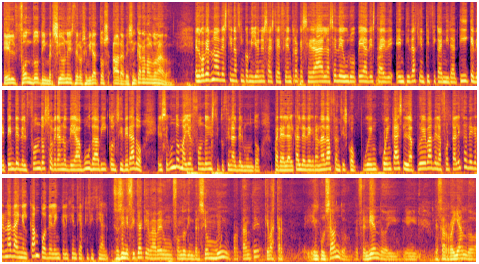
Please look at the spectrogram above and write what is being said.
el Fondo de Inversiones de los Emiratos Árabes. Encarna Maldonado. El Gobierno destina 5 millones a este centro que será la sede europea de esta entidad científica emiratí que depende del Fondo Soberano de Abu Dhabi, considerado el segundo mayor fondo institucional del mundo. Para el alcalde de Granada, Francisco Cuenca, es la prueba de la fortaleza de Granada en el campo de la inteligencia artificial. Eso significa que va a haber un fondo de inversión muy importante que va a estar impulsando, defendiendo y, desarrollando,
